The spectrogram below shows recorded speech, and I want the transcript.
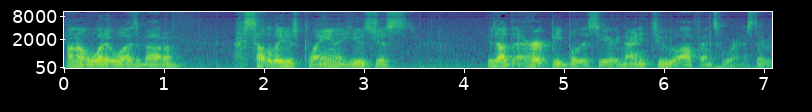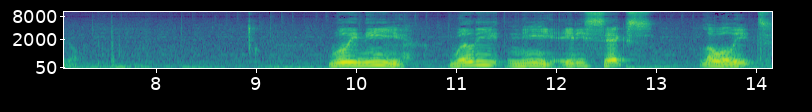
don't know what it was about him. I saw the way he was playing. Like he was just, he was out to hurt people this year. 92 offensive awareness. There we go. Willie Knee. Willie Knee. 86. Low elite.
